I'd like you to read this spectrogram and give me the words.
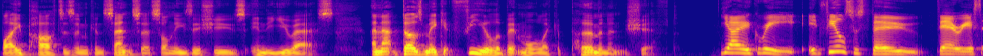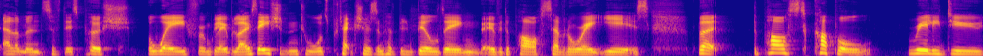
bipartisan consensus on these issues in the US. And that does make it feel a bit more like a permanent shift. Yeah, I agree. It feels as though various elements of this push away from globalization towards protectionism have been building over the past seven or eight years. But the past couple really do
